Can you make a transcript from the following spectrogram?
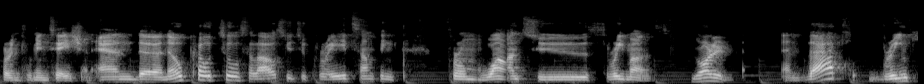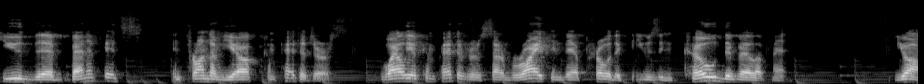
for implementation. And uh, no code tools allows you to create something from one to three months. Got it. And that bring you the benefits in front of your competitors. While your competitors are writing their product using code development, you are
